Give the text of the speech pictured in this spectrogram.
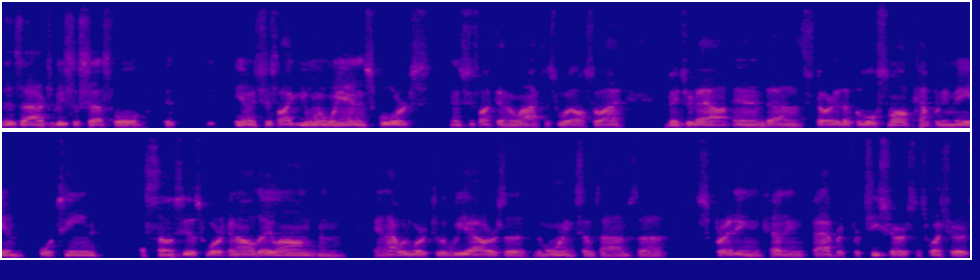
desire to be successful, it, you know, it's just like you want to win in sports, and it's just like that in life as well. So I ventured out and uh, started up a little small company. Me and 14 associates working all day long, and and I would work to the wee hours of the morning sometimes. Uh, spreading and cutting fabric for t-shirts and sweatshirts,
